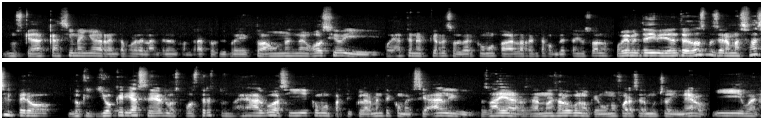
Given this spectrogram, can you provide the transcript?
nos queda casi un año de renta por delante en el contrato. El proyecto aún no es negocio y voy a tener que resolver cómo pagar la renta completa yo solo. Obviamente dividido entre dos, pues era más fácil, pero lo que yo quería hacer, los pósteres, pues no era algo así como particularmente comercial y pues vaya, o sea, no es algo con lo que uno fuera a hacer mucho dinero. Y bueno,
